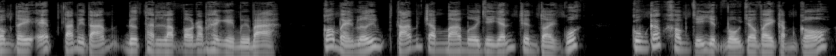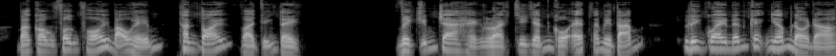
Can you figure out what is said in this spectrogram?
Công ty F88 được thành lập vào năm 2013, có mạng lưới 830 chi nhánh trên toàn quốc, cung cấp không chỉ dịch vụ cho vay cầm cố mà còn phân phối bảo hiểm, thanh toán và chuyển tiền. Việc kiểm tra hàng loạt chi nhánh của F88 liên quan đến các nhóm đòi nợ,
